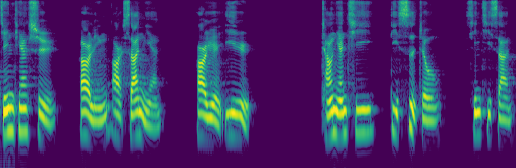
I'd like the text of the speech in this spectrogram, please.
今天是二零二三年二月一日，常年期第四周，星期三。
